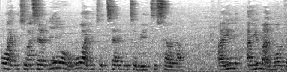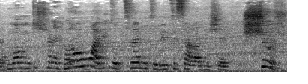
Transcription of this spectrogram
Who are you to What's tell the me? Who are you to tell me to be eating salad? Are you are you my mother? Mom, I'm just trying to help. No, who are you to tell me to be eating salad, Michelle? Shush!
